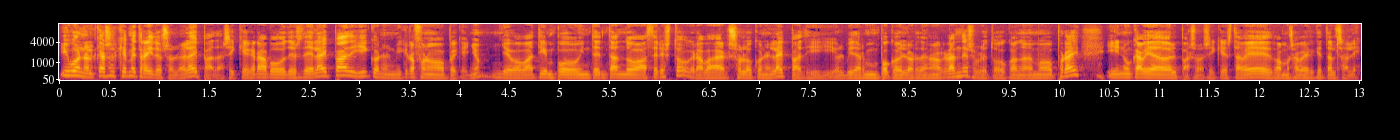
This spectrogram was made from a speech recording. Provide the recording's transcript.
Y bueno, el caso es que me he traído solo el iPad, así que grabo desde el iPad y con el micrófono pequeño. Llevaba tiempo intentando hacer esto, grabar solo con el iPad y olvidarme un poco del ordenador grande, sobre todo cuando me muevo por ahí, y nunca había dado el paso. Así que esta vez vamos a ver qué tal sale.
